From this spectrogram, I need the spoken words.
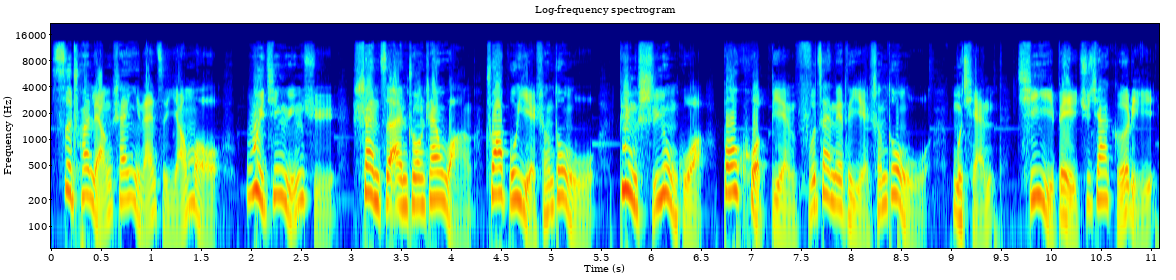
四川凉山一男子杨某未经允许擅自安装粘网抓捕野生动物，并食用过包括蝙蝠在内的野生动物。目前，其已被居家隔离，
